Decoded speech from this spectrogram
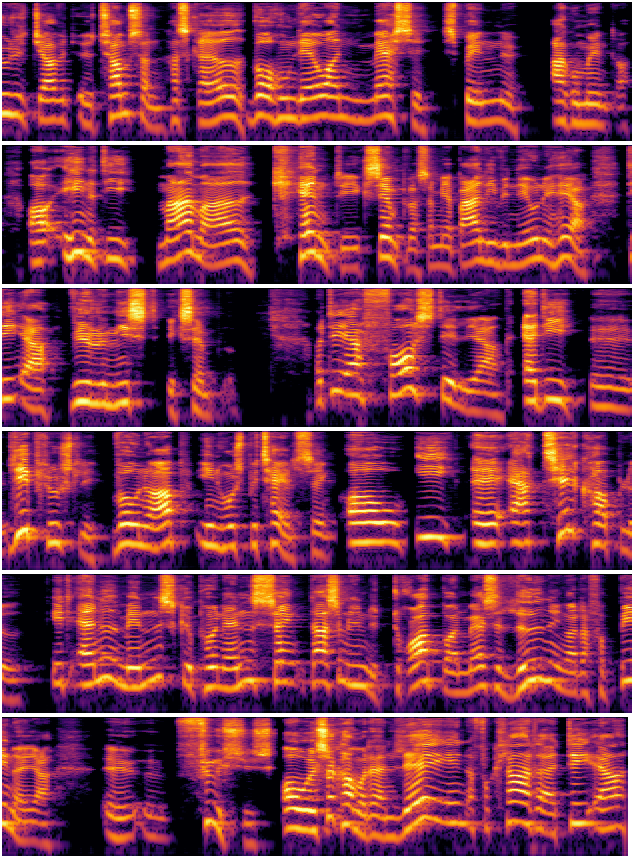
Judith Javid øh, Thompson har skrevet, hvor hun laver en masse spændende argumenter. Og en af de meget, meget kendte eksempler, som jeg bare lige vil nævne her, det er violinist-eksemplet. Og det er, forestil jer, at I øh, lige pludselig vågner op i en hospitalseng, og I øh, er tilkoblet et andet menneske på en anden seng. Der er simpelthen et drop og en masse ledninger, der forbinder jer øh, øh fysisk. Og øh, så kommer der en læge ind og forklarer dig, at det er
